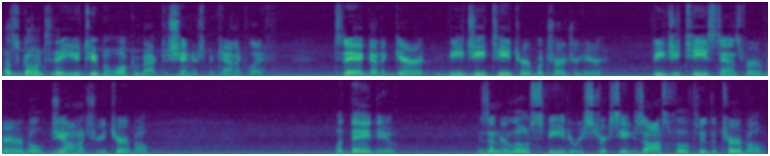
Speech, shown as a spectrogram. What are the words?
How's it going today YouTube and welcome back to Shaner's Mechanic Life. Today I got a Garrett VGT turbocharger here. VGT stands for Variable Geometry Turbo. What they do is under low speed it restricts the exhaust flow through the turbo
